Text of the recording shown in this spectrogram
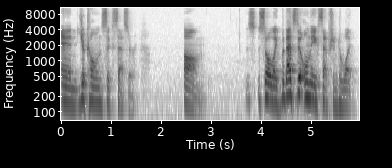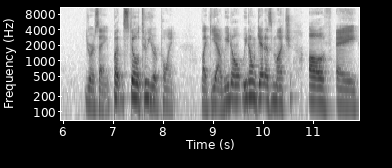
and Yakone's successor. Um, so like, but that's the only exception to what you were saying. But still, to your point, like yeah, we don't we don't get as much of a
